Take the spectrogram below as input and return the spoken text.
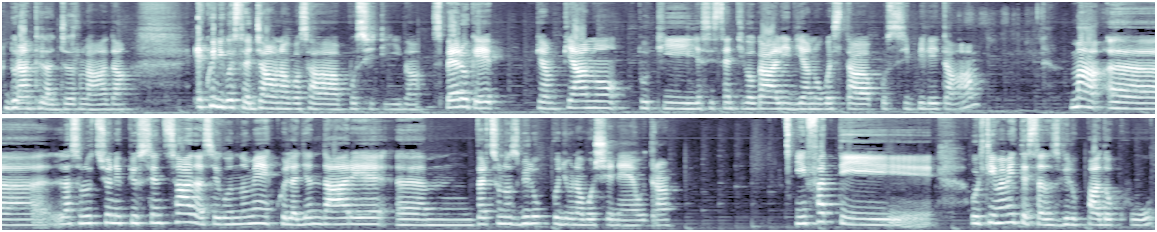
durante la giornata. E quindi questa è già una cosa positiva. Spero che pian piano tutti gli assistenti vocali diano questa possibilità ma eh, la soluzione più sensata secondo me è quella di andare ehm, verso uno sviluppo di una voce neutra. Infatti ultimamente è stato sviluppato Q,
